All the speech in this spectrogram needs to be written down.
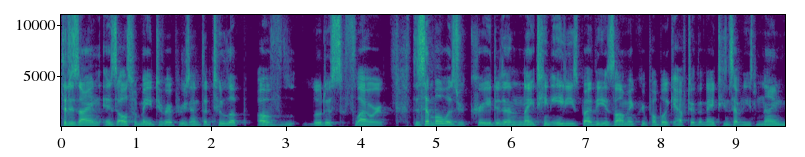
The design is also made to represent the tulip of lotus flower. The symbol was created in the 1980s by the Islamic Republic after the 1979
